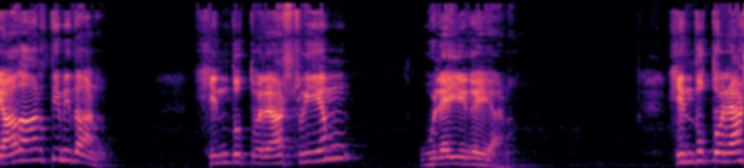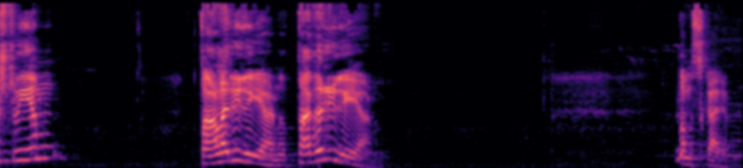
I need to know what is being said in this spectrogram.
യാഥാർത്ഥ്യം ഇതാണ്. ഹിന്ദുത്വ രാഷ്ട്രീയം ഉലയുകയാണ്. ഹിന്ദുത്വ രാഷ്ട്രീയം തളരുകയാണ് തകരുകയാണ്. നമസ്കാരം.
